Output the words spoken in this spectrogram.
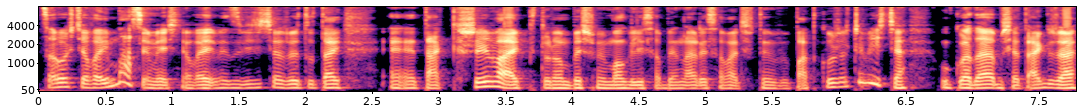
całościowej masy mięśniowej, więc widzicie, że tutaj e, ta krzywa, którą byśmy mogli sobie narysować w tym wypadku, rzeczywiście układałaby się tak, że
